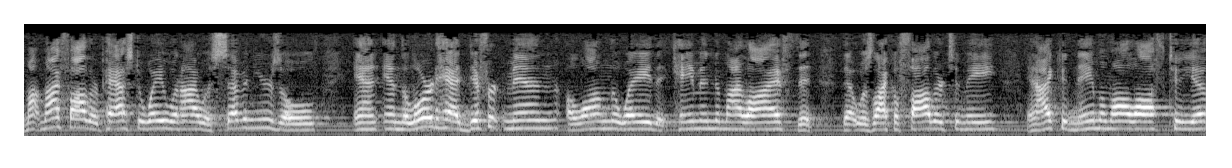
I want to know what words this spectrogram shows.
My, my father passed away when I was seven years old, and, and the Lord had different men along the way that came into my life that, that was like a father to me, and I could name them all off to you.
